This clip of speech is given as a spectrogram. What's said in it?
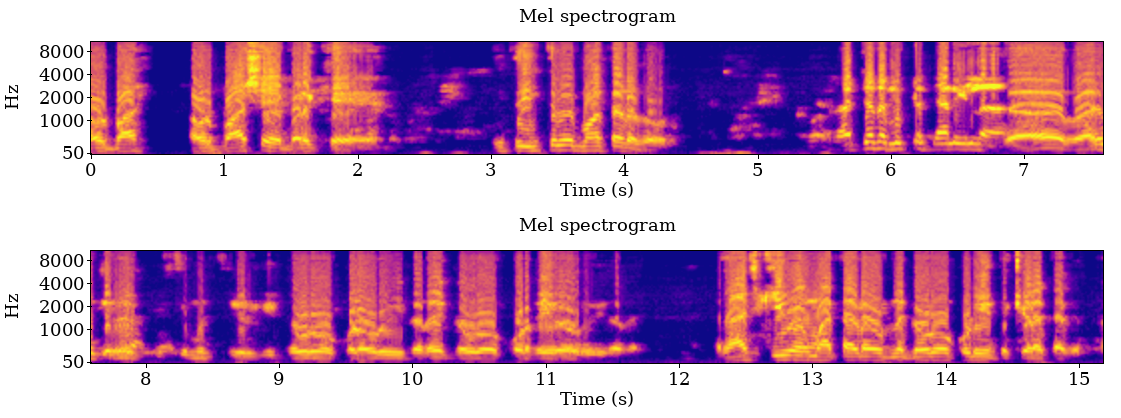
ಅವ್ರ ಬಾ ಅವ್ರ ಭಾಷೆ ಬಳಕೆ ಇಂಥವೇ ಮಾತಾಡೋದು ಅವ್ರು. ರಾಜ್ಯದ ಮುಖ್ಯ ಜ್ಞಾನ ಇಲ್ಲ. ರಾಜ್ಯದ ಮುಖ್ಯಮಂತ್ರಿಗಳಿಗೆ ಗೌರವ ಕೊಡೋರು ಇದಾರೆ, ಗೌರವ ಕೊಡದೇ ಇರೋರು ಇದಾರೆ. ರಾಜಕೀಯವಾಗಿ ಮಾತಾಡೋರ್ನ ಗೌರವ ಕೊಡಿ ಅಂತ ಕೇಳಕ್ಕಾಗತ್ತ?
